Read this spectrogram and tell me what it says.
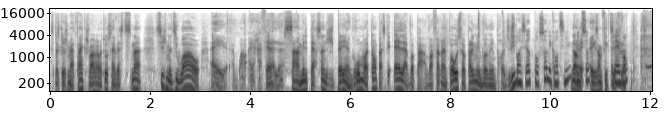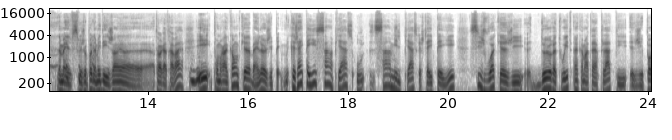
c'est parce que je m'attends que je vais avoir un retour sur investissement. Si je me dis, wow, hey, wow, hey, Raphaël, elle a 100 000 personnes, j'y paye un gros moton parce qu'elle, elle va, va faire un post, elle va parler de mes, mes Je produits. suis pas assez haute pour ça, mais continue. Non, mais ça. exemple fictif. Là. Non, mais je veux pas nommer des gens euh, à tort et à travers. Mhm. Et pour me rendre compte que, ben là, j'ai que j'aille payer 100 pièces ou 100 000 pièces que je t'aille payer, si je vois que j'ai deux retweets, un commentaire plate, puis j'ai pas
